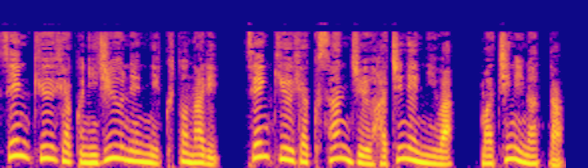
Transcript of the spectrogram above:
1920年に区となり、1938年には町になった。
